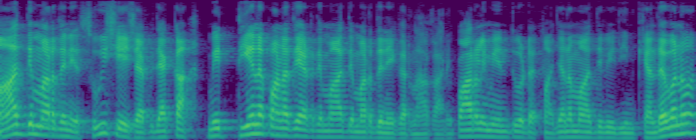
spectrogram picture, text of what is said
මාධ්‍ය මර්ධනය සුවිශේෂයි. අපි දැක්කා මේ තියෙන පනත යටතේ මාධ්‍ය මර්ධනය කරන ආකාරය. පාර්ලිමේන්තුවට ජනමාධ්‍යවේදීන් කැඳවනවා,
